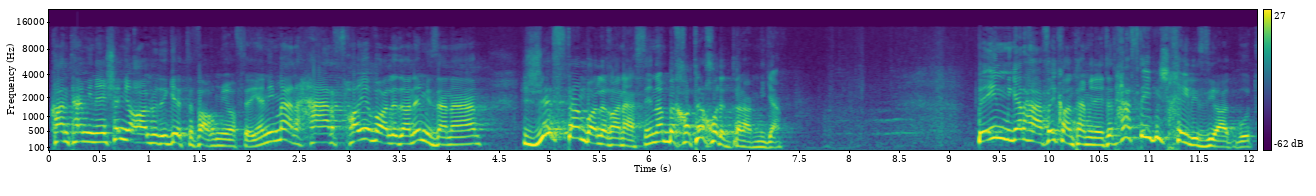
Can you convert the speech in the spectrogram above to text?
contamination یا آلودگی اتفاق میفته یعنی من حرف های والدانه می‌زنم ژستم بالغانه است. اینا به خاطر خودت دارم میگم. به این میگن حرفای contaminated هفته پیش خیلی زیاد بود.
